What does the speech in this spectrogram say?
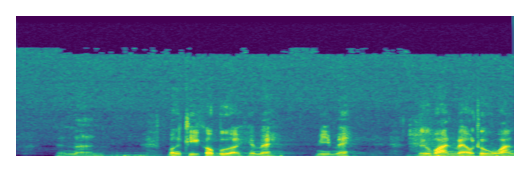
ๆนานๆบางทีก็เบื่อใช่ไหมมีไหมหรือหวานแหววทุกวัน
